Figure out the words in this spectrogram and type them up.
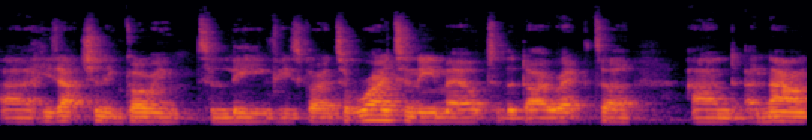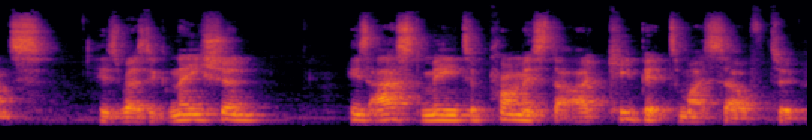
uh, he's actually going to leave. He's going to write an email to the director and announce his resignation. He's asked me to promise that I keep it to myself, to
